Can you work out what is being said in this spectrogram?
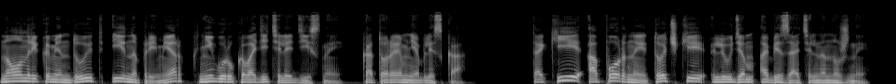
но он рекомендует и, например, книгу руководителя Дисней, которая мне близка. Такие опорные точки людям обязательно нужны.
